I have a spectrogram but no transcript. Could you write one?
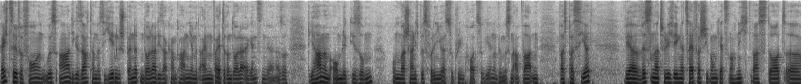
Rechtshilfefonds in den USA, die gesagt haben, dass sie jeden gespendeten Dollar dieser Kampagne mit einem weiteren Dollar ergänzen werden. Also die haben im Augenblick die Summen, um wahrscheinlich bis vor den US Supreme Court zu gehen. Und wir müssen abwarten, was passiert. Wir wissen natürlich wegen der Zeitverschiebung jetzt noch nicht, was dort äh,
